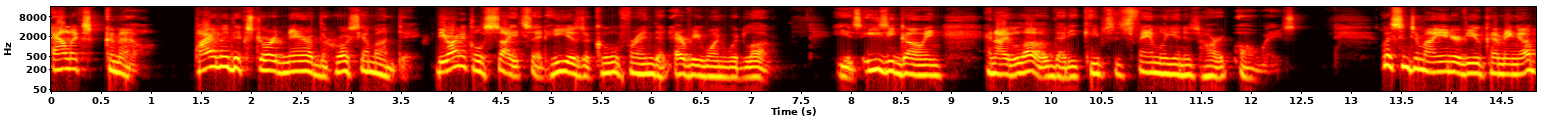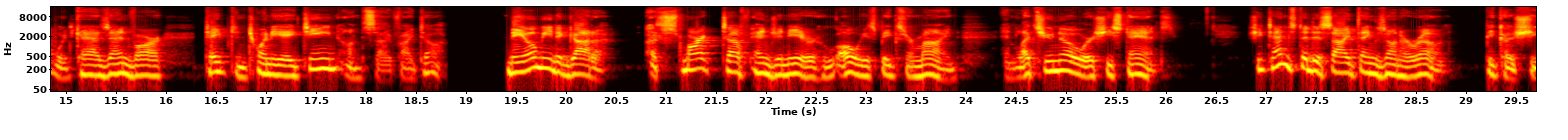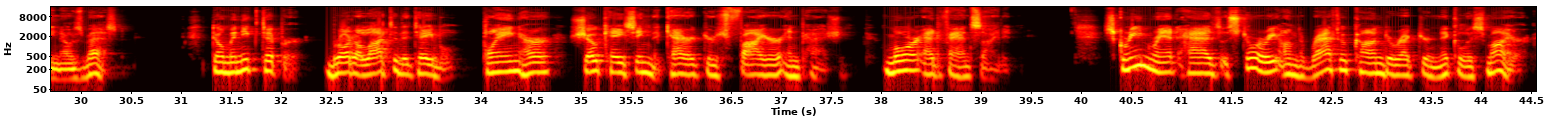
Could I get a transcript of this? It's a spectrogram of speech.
Alex Kamal, pilot extraordinaire of the Rocinante. The article cites that he is a cool friend that everyone would love. He is easygoing, and I love that he keeps his family in his heart always. Listen to my interview coming up with Cas Anvar, taped in 2018 on Sci Fi Talk. Naomi Nagata, a smart, tough engineer who always speaks her mind and lets you know where she stands. She tends to decide things on her own because she knows best. Dominique Tipper brought a lot to the table, playing her, showcasing the character's fire and passion. More at Fansided. Screen Rant has a story on the Wrath of Khan director Nicholas Meyer,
